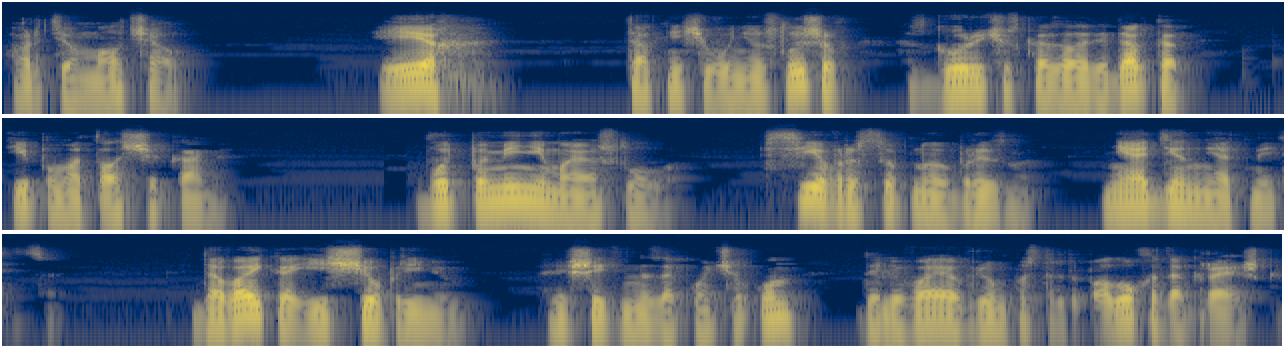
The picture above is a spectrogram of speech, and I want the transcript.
Артем молчал. «Эх!» Так ничего не услышав, с горечью сказал редактор и помотал щеками. «Вот помяни мое слово. Все в рассыпную брызнут. Ни один не отметится. Давай-ка еще примем», — решительно закончил он, доливая в рюмку стратополоха до краешка.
